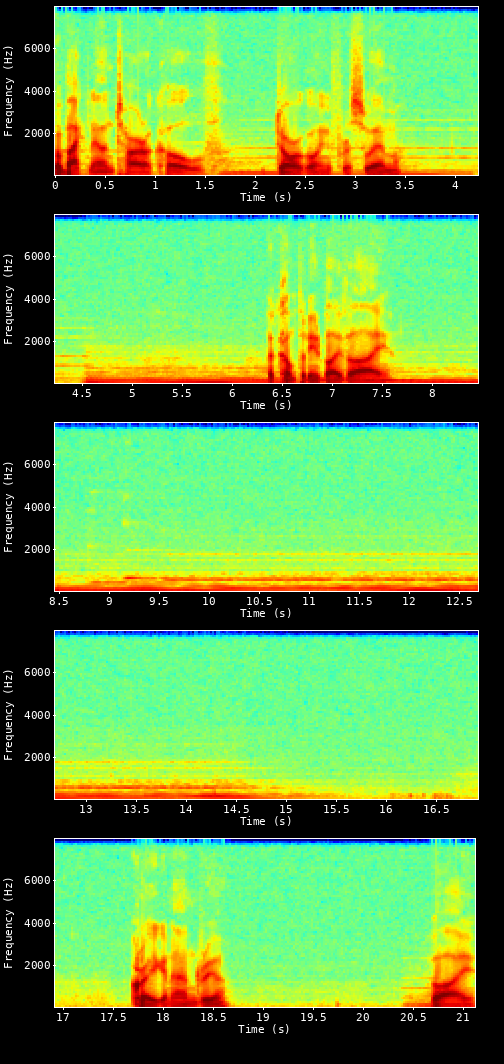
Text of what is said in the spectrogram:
We're back now in Tara Cove, Dora going for a swim, accompanied by Vi. Craig and Andrea, Vi,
